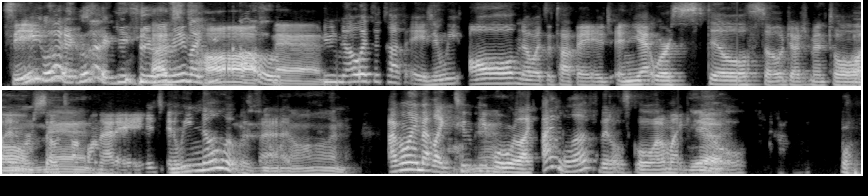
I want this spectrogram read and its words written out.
see, look, look, you see what I mean? Like tough, you know, man. you know it's a tough age, and we all know it's a tough age, and yet we're still so judgmental and Oh, we're so tough on that age, and we know it was bad. on? I've only met like Oh, two people who were like, I love middle school, and I'm like, Yeah. ew.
